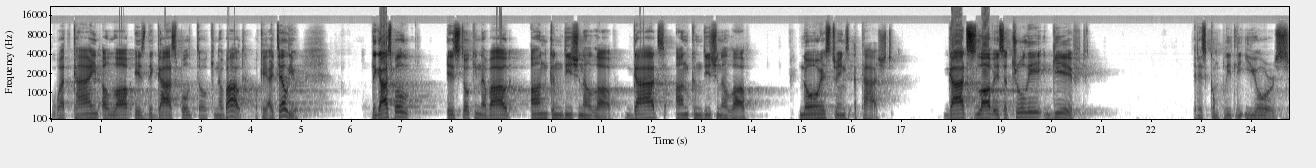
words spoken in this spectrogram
what kind of love is the gospel talking about? Okay, I tell you. The gospel is talking about unconditional love. God's unconditional love, no strings attached. God's love is a truly gift. It is completely yours.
